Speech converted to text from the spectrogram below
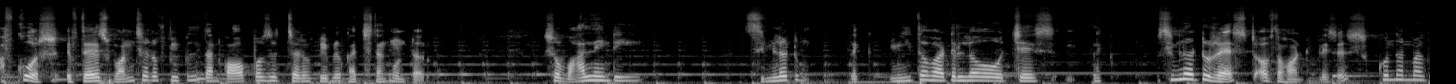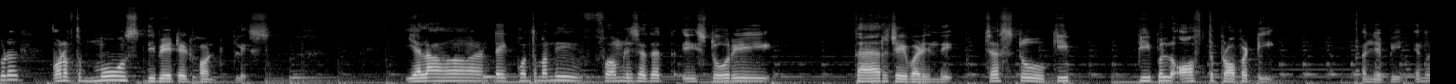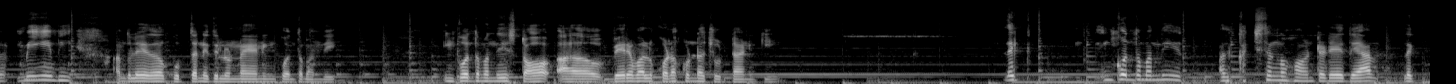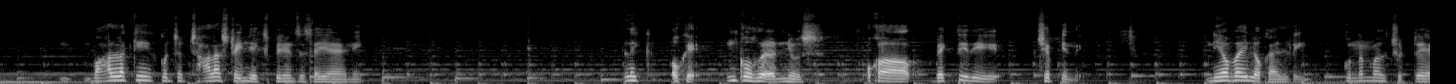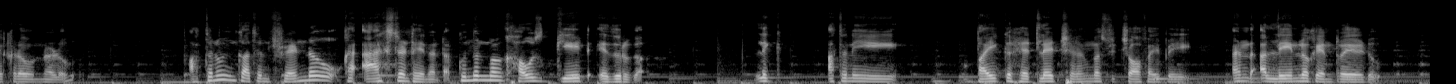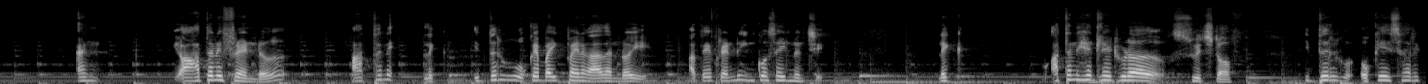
Of course if there is one set of people దానికి ఆపోజిట్ సెట్ ఆఫ్ పీపుల్ ఖచ్చితంగా ఉంటారు. సో వాళ్ళేంటి? సిమిలర్ టు లైక్ మిగతా వాటిల్లో వచ్చేసి like similar to rest of the haunted places కుందన్మా కూడా one of the most debated haunted place ఎలా అంటే కొంతమంది ఫర్మ్లీ దట్ ఈ స్టోరీ తయారు చేయబడింది just to keep people off the property అని చెప్పి. మేబీ అందులో ఏదో గుప్త నిధులు ఉన్నాయని ఇంకొంతమంది ఇంకొంతమంది స్టా వేరే వాళ్ళు కొనకుండా చూడటానికి లైక్ ఇంకొంతమంది అది ఖచ్చితంగా హాంటెడ్ దే హ్యావ్ లైక్ వాళ్ళకే కొంచెం చాలా స్ట్రేంజ్ ఎక్స్పీరియన్సెస్ అయ్యాయని. లైక్ ఓకే ఇంకొక న్యూస్ ఒక వ్యక్తి ఇది చెప్పింది. నియర్ బై లొకాలిటీ కుందన్మార్గ్ చుట్టూ ఎక్కడ ఉన్నాడు? అతను ఇంకా అతని ఫ్రెండ్ ఒక యాక్సిడెంట్ అయిందంట. కుందన్మార్గ్ హౌస్ గేట్ ఎదురుగా. లైక్ అతని బైక్ హెడ్ లైట్ సడన్గా స్విచ్ ఆఫ్ అయిపోయి అండ్ ఆ లేన్లోకి ఎంటర్ అయ్యాడు. అండ్ అతని ఫ్రెండ్ అతని లైక్ ఇద్దరు ఒకే బైక్ పైన కాదండోయ్ అతని ఫ్రెండ్ ఇంకో సైడ్ నుంచి. లైక్ అతని హెడ్ లైట్ కూడా స్విచ్డ్ ఆఫ్. ఇద్దరు ఒకేసారి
